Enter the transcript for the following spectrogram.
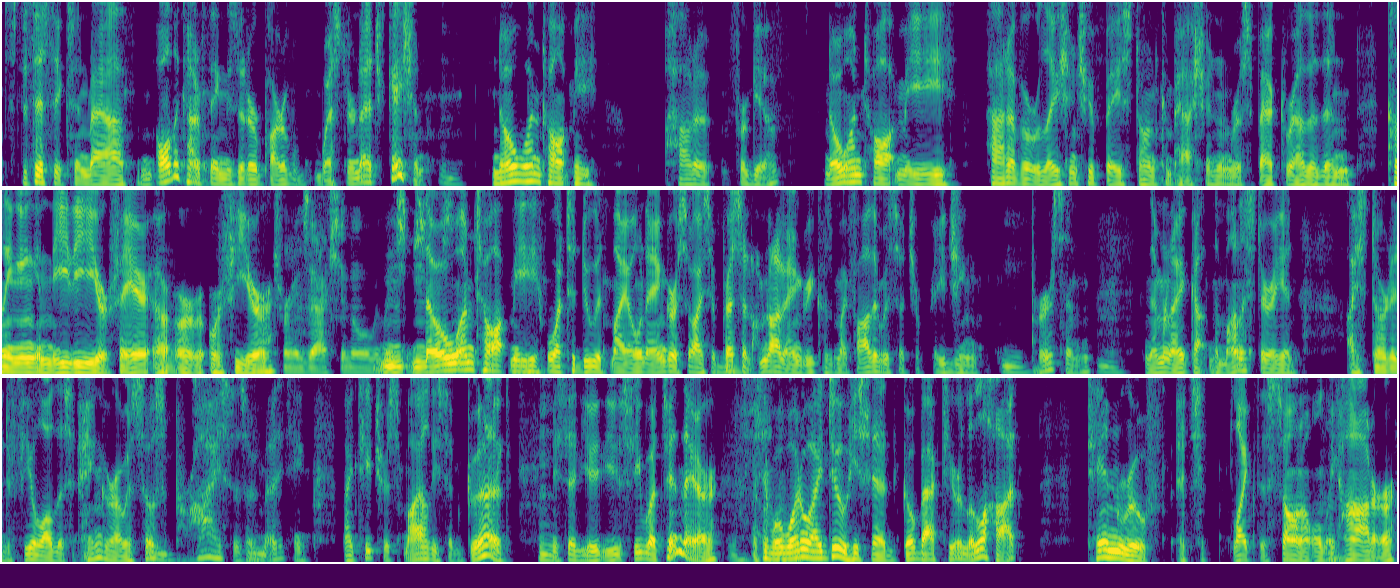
statistics and math, all the kind of things that are part of Western education. Mm. No one taught me how to forgive. No one taught me how to have a relationship based on compassion and respect rather than clinging and needy or fair or, Mm. or, or fear. transactional relationships. No one taught me what to do with my own anger, so I suppressed it. I'm not angry because my father was such a raging Mm, person. mm, And then when I got in the monastery and I started to feel all this anger, I was so Mm. surprised as I was Mm. meditating. My teacher smiled. He said, Good. Mm. He said, you, you see what's in there? mm. I said, Well, what do I do? He said, Go back to your little hut, tin roof. It's like the sauna, only hotter,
